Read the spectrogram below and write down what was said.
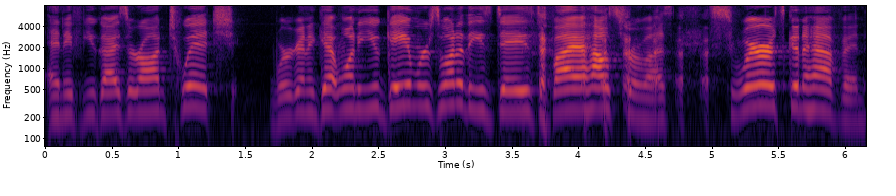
And if you guys are on Twitch, we're gonna get one of you gamers one of these days to buy a house from us. Swear it's gonna happen.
